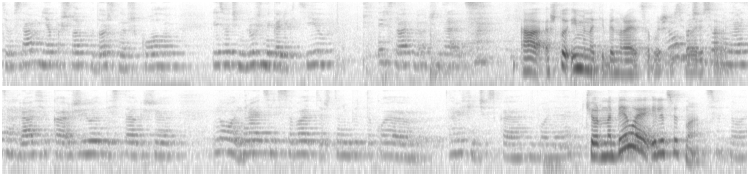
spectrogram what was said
тем самым я пошла в художественную школу. Есть очень дружный коллектив, и рисовать мне очень нравится. А что именно тебе нравится больше ну, всего больше всего рисовать? мне нравится графика, живопись также. Ну, нравится рисовать что-нибудь такое графическое более, Черно-белое или цветное? цветное.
